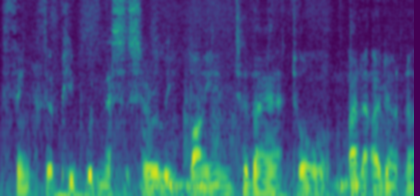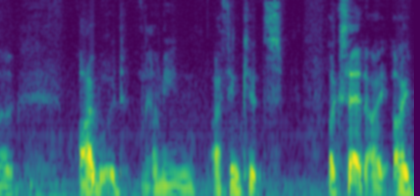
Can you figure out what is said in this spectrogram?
think that people would necessarily buy into that, or I, don't- I don't know. I would. I mean, I think it's like I said. I, I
